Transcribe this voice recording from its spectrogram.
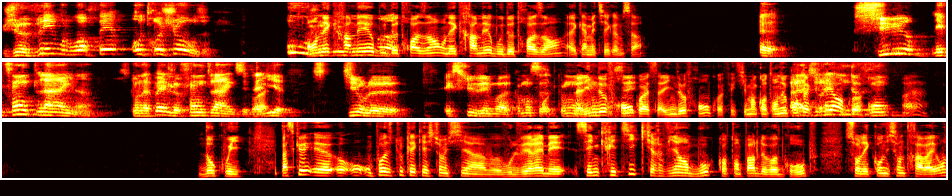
je vais vouloir faire autre chose. on est cramé au bout de trois ans. On est cramé au bout de trois ans avec un métier comme ça. Euh, sur les front lines, ce qu'on appelle le front line, c'est-à-dire sur le, excusez-moi, comment ça, comment la ligne de front, quoi, sa ligne de front, quoi. Effectivement, quand on ne contacte ah, ligne De front. Donc oui, parce que euh, on pose toutes les questions ici, hein, vous le verrez, mais c'est une critique qui revient en boucle quand on parle de votre groupe sur les conditions de travail. On,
